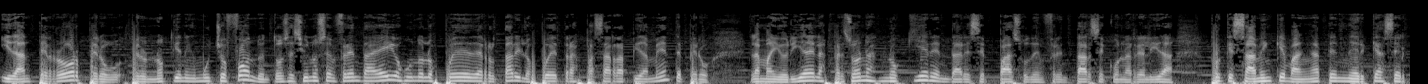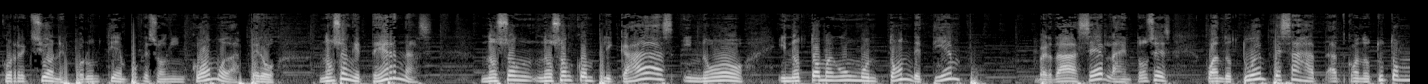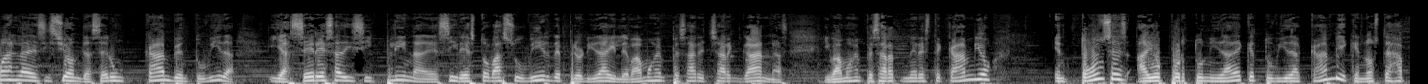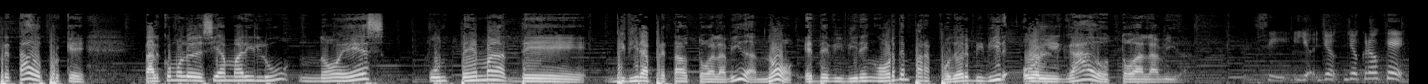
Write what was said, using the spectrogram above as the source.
y dan terror, pero, pero no tienen mucho fondo. Entonces, si uno se enfrenta a ellos, uno los puede derrotar y los puede traspasar rápidamente, pero la mayoría de las personas no quieren dar ese paso de enfrentarse con la realidad, porque saben que van a tener que hacer correcciones por un tiempo que son incómodas, pero no son eternas. No son, no son complicadas y no, y no toman un montón de tiempo, ¿verdad? Hacerlas. Entonces, cuando tú empezás, a, cuando tú tomas la decisión de hacer un cambio en tu vida y hacer esa disciplina de decir esto va a subir de prioridad y le vamos a empezar a echar ganas y vamos a empezar a tener este cambio, entonces hay oportunidad de que tu vida cambie y que no estés apretado, porque tal como lo decía Marilu, no es un tema de vivir apretado toda la vida, no, es de vivir en orden para poder vivir holgado toda la vida sí, yo, yo, yo creo que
